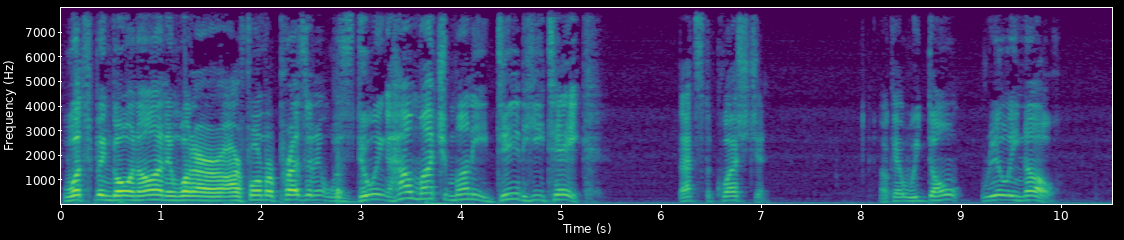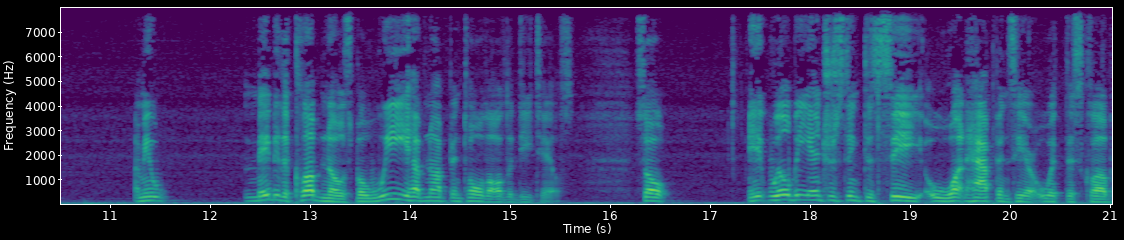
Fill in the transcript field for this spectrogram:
what's been going on and what our, our former president was doing. How much money did he take? That's the question. Okay, we don't really know. I mean, maybe the club knows, but we have not been told all the details. So it will be interesting to see what happens here with this club.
